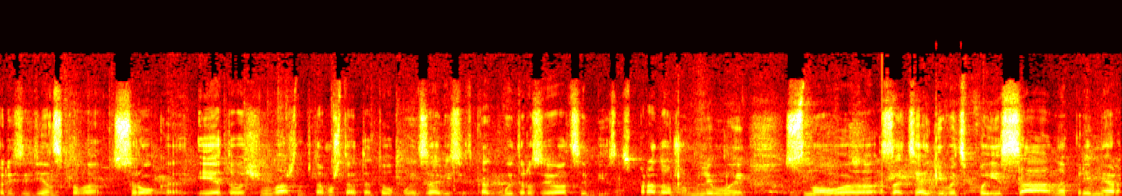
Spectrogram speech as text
президентского срока. И это очень важно, потому что от этого будет зависеть, как будет развиваться бизнес. Продолжим ли мы снова затягивать пояса, например,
